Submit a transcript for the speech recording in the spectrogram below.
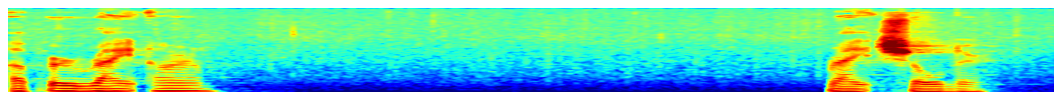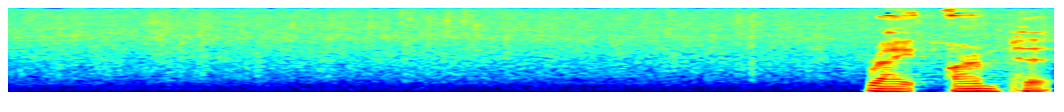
upper right arm, right shoulder, right armpit,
